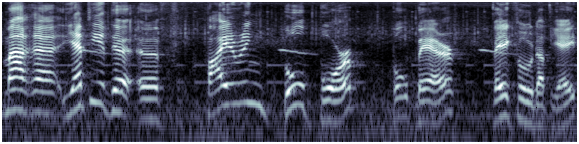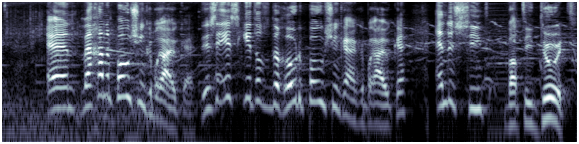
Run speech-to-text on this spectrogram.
Maar eh, je hebt hier de eh, Firing Bullborb. Bullbear. Weet ik veel hoe dat die heet. En wij gaan een potion gebruiken. Dit is de eerste keer dat we de rode potion gaan gebruiken. En dus ziet wat die doet.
